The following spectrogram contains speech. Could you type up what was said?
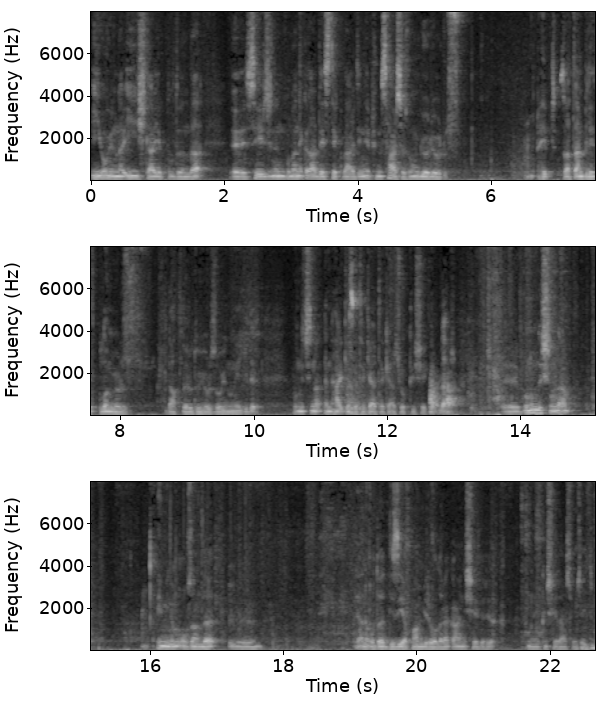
iyi oyunlar, iyi işler yapıldığında e, seyircinin buna ne kadar destek verdiğini hepimiz her sezon görüyoruz. Hep zaten bilet bulamıyoruz lafları duyuyoruz oyunla ilgili. Bunun için yani herkese teker teker çok teşekkürler. E, bunun dışında eminim Ozan da e, yani o da dizi yapan biri olarak aynı şeyleri buna yakın şeyler söyleyecektir.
